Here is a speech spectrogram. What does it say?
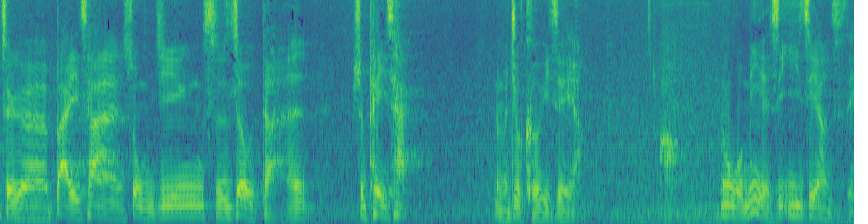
这个拜忏、诵经、持咒等是配菜，那么就可以这样。好，那么我们也是依这样子的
